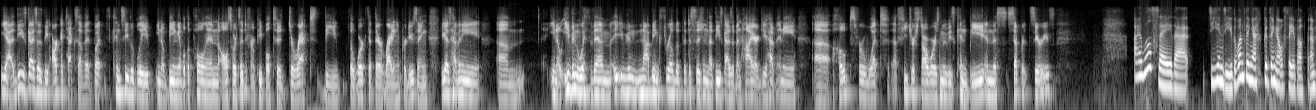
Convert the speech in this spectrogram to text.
yeah, these guys as the architects of it, but conceivably, you know, being able to pull in all sorts of different people to direct the the work that they're writing and producing. Do you guys have any? Um, you know, even with them, even not being thrilled at the decision that these guys have been hired, do you have any uh, hopes for what uh, future Star Wars movies can be in this separate series? I will say that D and D. The one thing, good thing I'll say about them,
